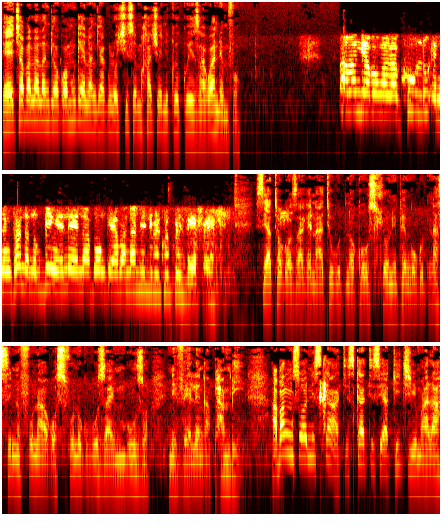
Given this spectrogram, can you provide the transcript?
eh Shabalala ngiyakwamukela ngiyakulochisa emhathweni kwekweza kwande mfo. Baba ngiyabonga kakhulu and ngithanda nokubingelela bonke abalaleli bekwekwezi FM. Siyathokoza ke nathi ukuthi nokho usihloniphe ngokuthi nasinifunako sifuna ukubuza imibuzo nivele ngaphambili. Abangisona isikhathi, isikhathi siyagijima la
